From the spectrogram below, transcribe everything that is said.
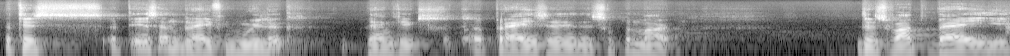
het, is, het is en blijft moeilijk, denk ik. De prijzen in de supermarkt. Dus wat wij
